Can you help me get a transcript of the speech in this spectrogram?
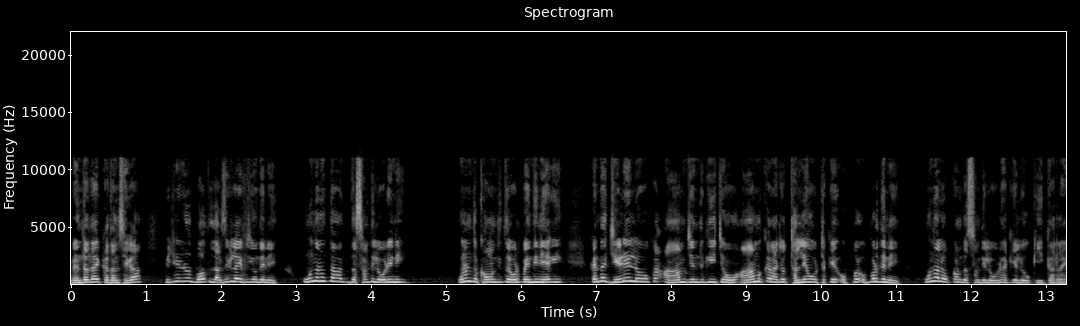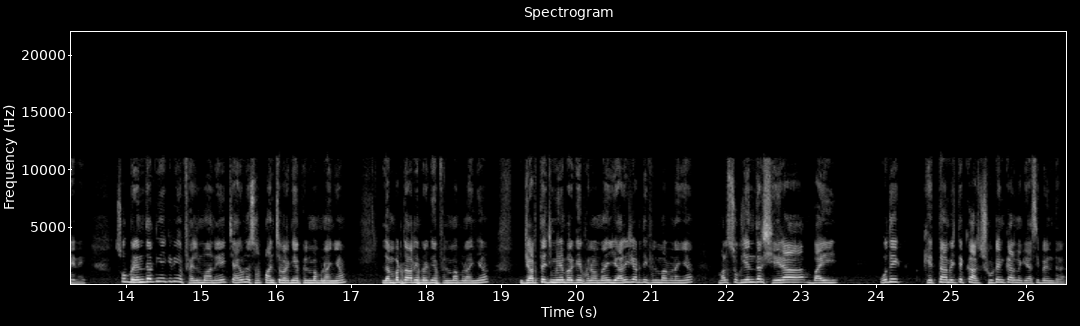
ਬਰਿੰਦਰ ਦਾ ਇੱਕ ਕਦਮ ਸੀਗਾ ਵੀ ਜਿਹੜੇ ਲੋਕ ਬਹੁਤ ਲਗਜ਼ਰੀ ਲਾਈਫ ਜਿਉਂਦੇ ਨੇ, ਉਹਨਾਂ ਨੂੰ ਤਾਂ ਦੱਸਣ ਦੀ ਲੋੜ ਹੀ ਨਹੀਂ। ਉਹਨਾਂ ਨੂੰ ਦਿਖਾਉਣ ਦੀ ਤਾਂ ਲੋੜ ਪੈਂਦੀ ਨਹੀਂ ਹੈਗੀ। ਕਹਿੰਦਾ ਜਿਹੜੇ ਲੋਕ ਆਮ ਜ਼ਿੰਦਗੀ 'ਚੋਂ, ਆਮ ਘਰਾਂ 'ਚੋਂ ਥੱਲੇੋਂ ਉੱਠ ਕੇ ਉੱਪਰ ਉੱਭਰਦੇ ਨੇ ਉਹਨਾਂ ਲੋਕਾਂ ਨੂੰ ਦੱਸਣ ਦੀ ਲੋੜ ਹੈ ਕਿ ਲੋਕ ਕੀ ਕਰ ਰਹੇ ਨੇ। ਸੋ ਬਰਿੰਦਰ ਦੀਆਂ ਜਿਹੜੀਆਂ ਫਿਲਮਾਂ ਨੇ, ਚਾਹੇ ਉਹਨੇ ਸਰਪੰਚ ਵਰਗੀਆਂ ਫਿਲਮਾਂ ਬਣਾਈਆਂ, ਲੰਬੜਦਾਰੀ ਵਰਗੀਆਂ ਫਿਲਮਾਂ ਬਣਾਈਆਂ ਜੜ ਤੇ ਜ਼ਮੀਨ ਵਰਗੀਆਂ ਫਿਲਮਾਂ ਬਣਾਈਆਂ, ਯਾਰੀ ਜੜ ਦੀ ਫਿਲਮਾਂ ਬਣਾਈਆਂ, ਮਤਲਬ ਸੁਖਜਿੰਦਰ ਸ਼ੇਰਾ ਬਾਈ, ਉਹਦੇ ਖੇਤਾਂ ਵਿੱਚ ਤੇ ਘਰ ਸ਼ੂਟਿੰਗ ਕਰਨ ਗਿਆ ਸੀ ਬਰਿੰਦਰ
